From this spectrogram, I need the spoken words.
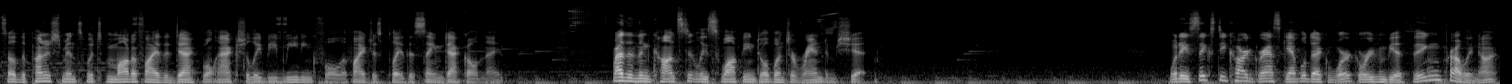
So the punishments which modify the deck will actually be meaningful if I just play the same deck all night. Rather than constantly swapping to a bunch of random shit. Would a 60 card grass gamble deck work or even be a thing? Probably not.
